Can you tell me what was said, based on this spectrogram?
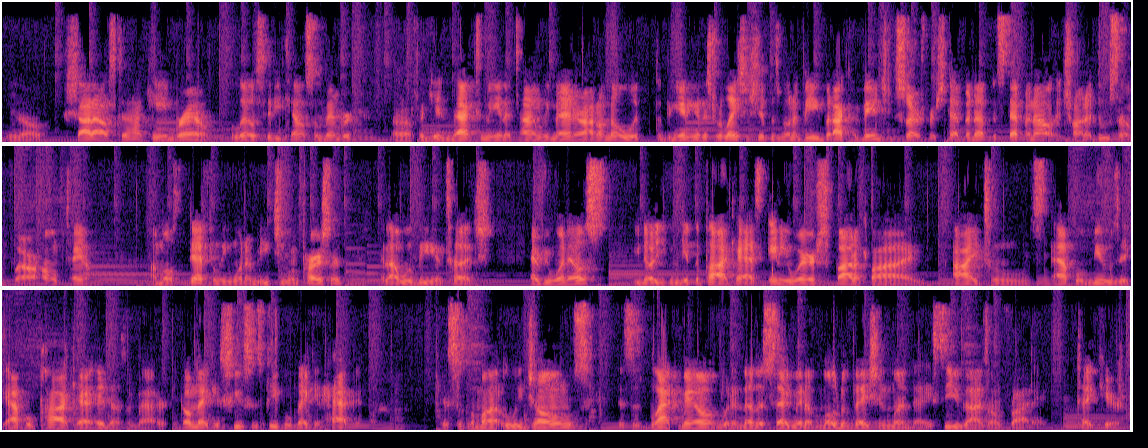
You know, shout outs to Hakeem Brown, Vallejo City Council member uh, for getting back to me in a timely manner. I don't know what the beginning of this relationship is going to be, but I commend you, sir, for stepping up and stepping out and trying to do something for our hometown. I most definitely want to meet you in person, and I will be in touch. Everyone else, you know, you can get the podcast anywhere Spotify, iTunes, Apple Music, Apple Podcast. It doesn't matter. Don't make excuses, people. Make it happen. This is Lamont Uwe Jones. This is Blackmail with another segment of Motivation Monday. See you guys on Friday. Take care.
